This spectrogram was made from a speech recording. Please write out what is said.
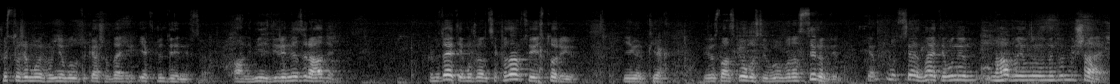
Щось теж може в нього було таке, що як людини все. Але він віри не зрадив. Пам'ятаєте, я може вам це казав цю історію, як, як в Ярославській області був монастир один. Я, ну, це, знаєте, вони нагадування вони не помішають.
